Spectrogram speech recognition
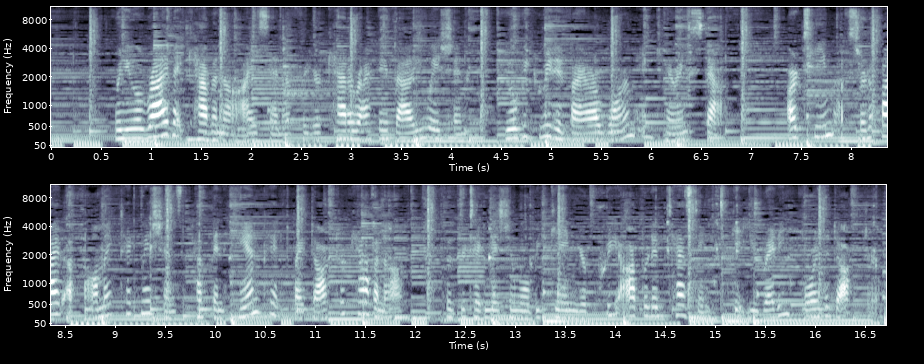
When you arrive at Cavanaugh Eye Center for your cataract evaluation, you will be greeted by our warm and caring staff. Our team of certified ophthalmic technicians have been handpicked by Dr. Cavanaugh so the technician will begin your preoperative testing to get you ready for the doctor.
